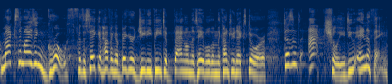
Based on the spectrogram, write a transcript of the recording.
Maximizing growth for the sake of having a bigger GDP to bang on the table than the country next door doesn't actually do anything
